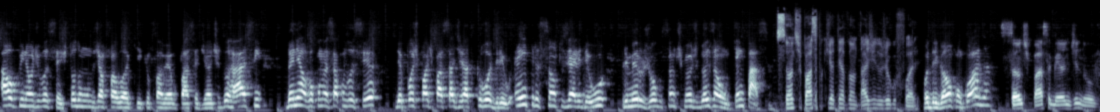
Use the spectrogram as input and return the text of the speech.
a opinião de vocês. Todo mundo já falou aqui que o Flamengo passa diante do Racing. Daniel, vou começar com você, depois pode passar direto para o Rodrigo. Entre Santos e LDU, primeiro jogo, Santos ganhou de 2 a 1 um. Quem passa? Santos passa porque já tem a vantagem do jogo fora. Rodrigão, concorda? Santos passa ganhando de novo.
